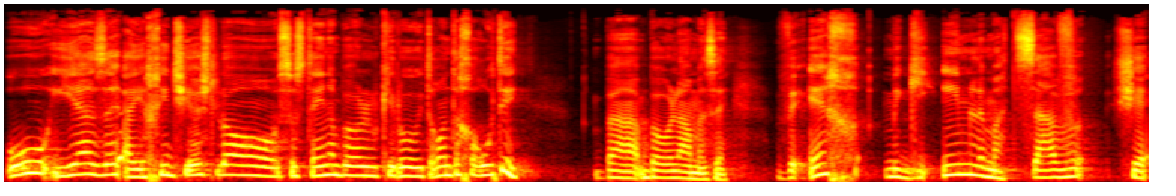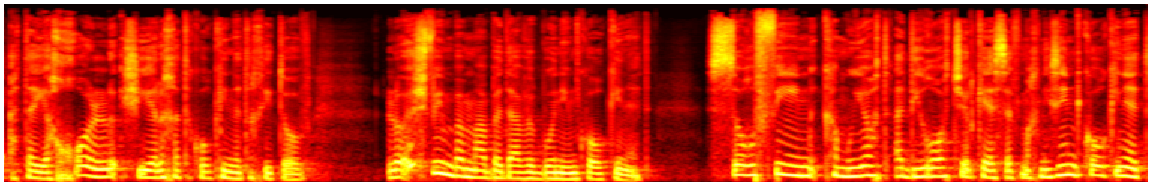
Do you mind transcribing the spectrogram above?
הוא יהיה הזה, היחיד שיש לו sustainable, כאילו יתרון תחרותי בעולם הזה. ואיך מגיעים למצב שאתה יכול שיהיה לך את הקורקינט הכי טוב. לא יושבים במעבדה ובונים קורקינט. שורפים כמויות אדירות של כסף, מכניסים קורקינט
